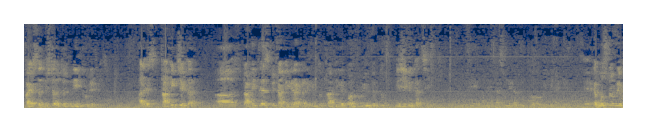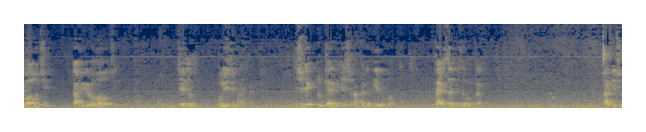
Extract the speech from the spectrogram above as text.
ফায়ার সার্ভিসটা ওইটার ইনক্লুডেড আর ট্রাফিক যেটা ট্রাফিক তো এসপি ট্রাফিকের আকারে কিন্তু ট্রাফিকের কন্ট্রোলিং কিন্তু বিজেপির কাছে মানে এটা মোস্ট অফলি হওয়া উচিত। ট্রাফিকেরও হওয়া উচিত। যেহেতু পুলিশ ডিপার্টমেন্ট সেটা একটু ক্লারিফিকেশন আপনাকে দিয়ে দেবো। ফায়ার সার্ভিস এবং ট্রাফিক আর কিছু?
